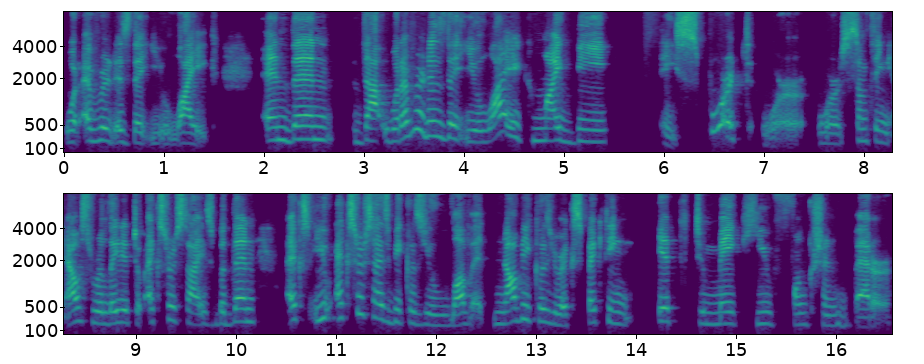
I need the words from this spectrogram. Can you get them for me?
whatever it is that you like. And then that whatever it is that you like might be a sport or or something else related to exercise but then ex- you exercise because you love it not because you're expecting it to make you function better.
